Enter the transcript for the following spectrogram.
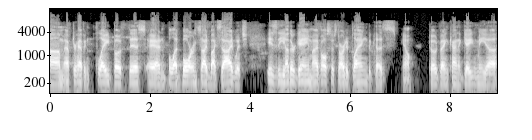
um, after having played both this and Bloodborne side by side, which is the other game I've also started playing because you know Code Vein kind of gave me uh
